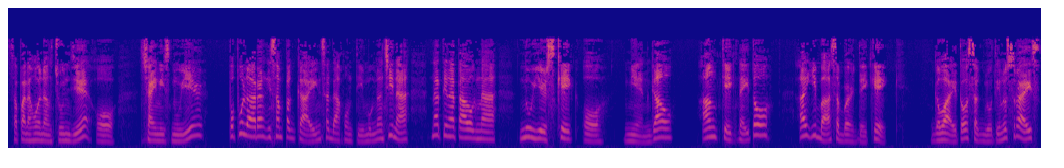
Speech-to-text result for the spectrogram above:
Sa panahon ng Chunjie o Chinese New Year, popular ang isang pagkain sa dakong timog ng China na tinatawag na New Year's Cake o Niangao. Ang cake na ito ay iba sa birthday cake. Gawa ito sa glutinous rice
